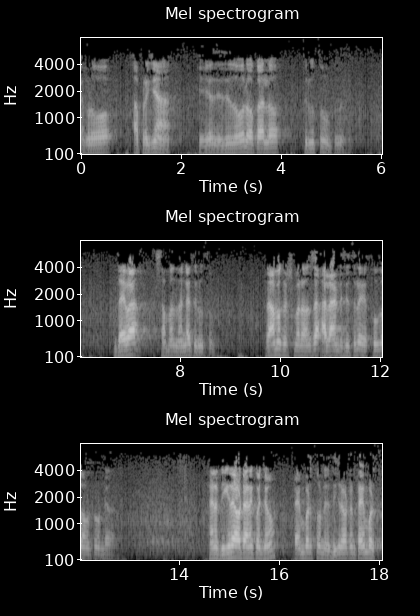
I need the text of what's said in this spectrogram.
ఎక్కడో ఆ ప్రజ్ఞ ఏదేదో లోకాల్లో తిరుగుతూ ఉంటుంది. దైవ సంబంధంగా తిరుగుతూ ఉంటుంది. రామకృష్ణ పరమహంస అలాంటి స్థితిలో ఎక్కువగా ఉంటూ ఉండేవారు. ఆయన దిగిరావటానికి కొంచెం టైం పడుతూ ఉండేది. దిగి రావడానికి టైం పడుతుంది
